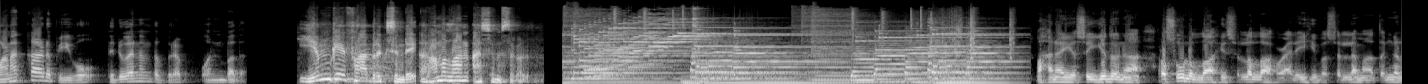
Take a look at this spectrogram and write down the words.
മണക്കാട് പി ഒ തിരുവനന്തപുരം ഒൻപത്. എം കെ ഫാബ്രിക്സിന്റെ റമദാൻ ആശംസകൾ. മഹാനായ സയ്യിദുന റസൂലുള്ളാഹി സ്വല്ലല്ലാഹു അലഹി വസല്ലമ തങ്ങൾ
